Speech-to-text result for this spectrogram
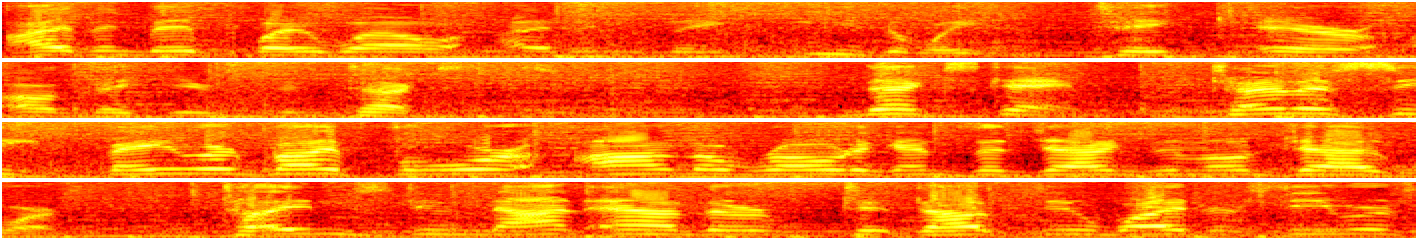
I think they play well. I think they easily take care of the Houston Texans. Next game, Tennessee favored by four on the road against the Jacksonville Jaguars. Titans do not have their top two wide receivers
